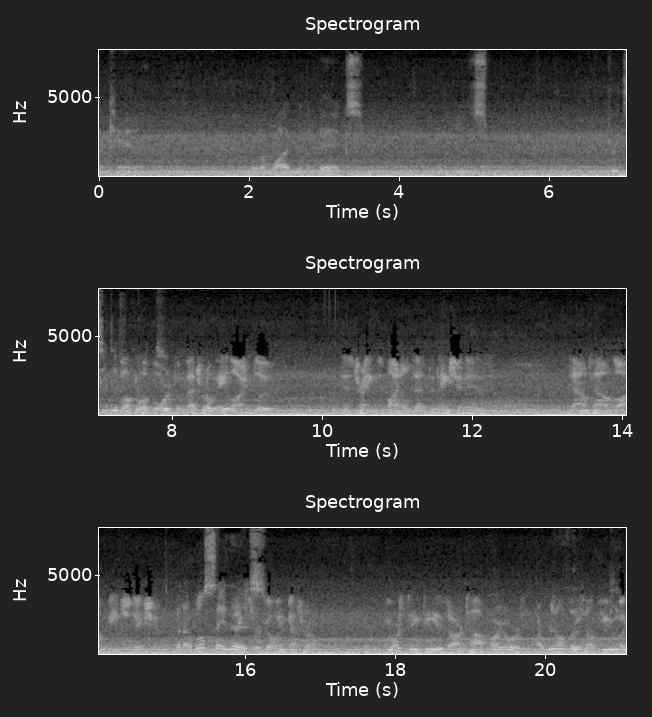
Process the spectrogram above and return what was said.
I can when I'm live in the mix is pretty difficult. Welcome aboard the Metro A-Line Blue. This train's final destination is downtown Long Beach Station. But I will say this. Thanks for going Metro. Your safety is our top priority. I really help us help you by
